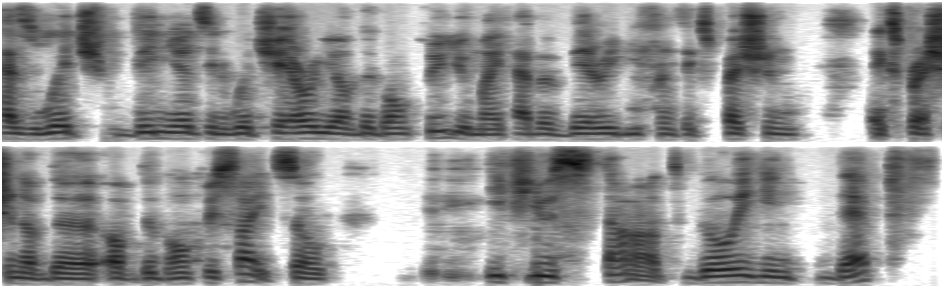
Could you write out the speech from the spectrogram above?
has which vineyards in which area of the Grand Cru, you might have a very different expression expression of the of the Grand Cru site. So if you start going in depth,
